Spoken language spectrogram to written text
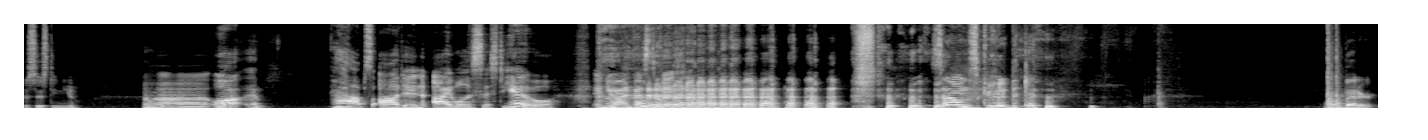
assisting you. Uh, or uh, perhaps Arden, I will assist you in your investigation. Sounds good. Oh, better.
